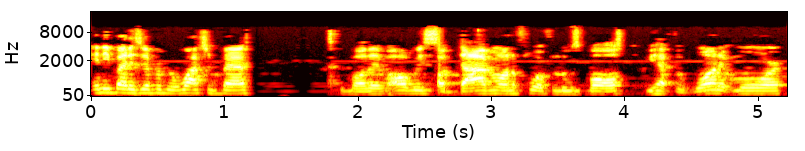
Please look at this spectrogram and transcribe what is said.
anybody's ever been watching basketball, they've always saw diving on the floor for loose balls. You have to want it more.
